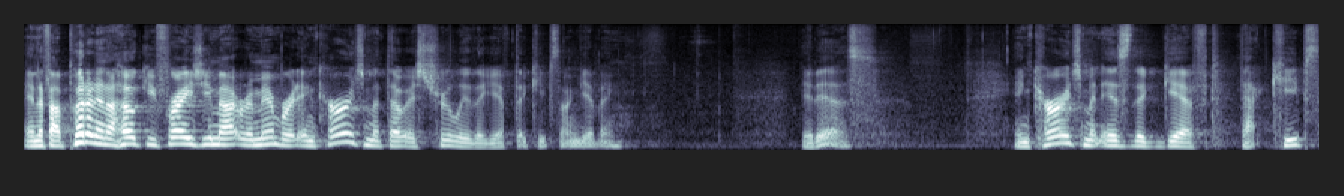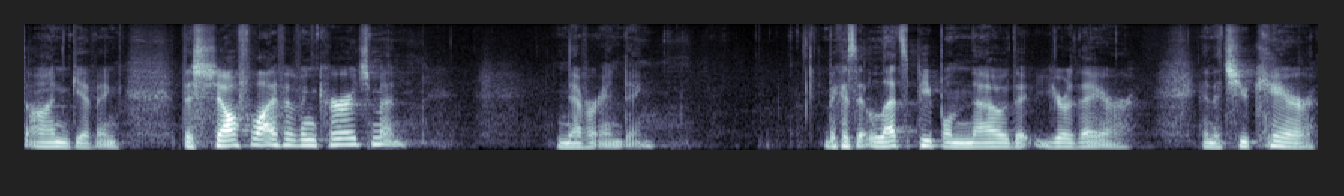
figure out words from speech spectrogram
And if I put it in a hokey phrase, you might remember it. Encouragement, though, is truly the gift that keeps on giving. It is. Encouragement is the gift that keeps on giving. The shelf life of encouragement, never ending. Because it lets people know that you're there and that you care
